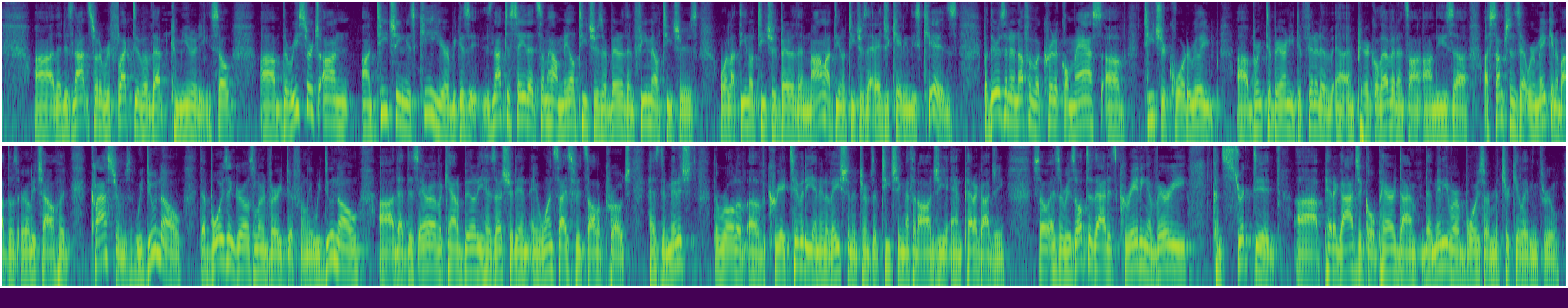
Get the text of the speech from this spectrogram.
uh, that is not sort of reflective of that community. So um, the research on on teaching is key here because it's not to say that somehow male teachers are better than female teachers or Latino teachers better than non-Latino teachers at educating these kids, but there isn't enough of a critical mass of teacher corps to really uh, bring to bear any definitive uh, empirical evidence on, on these uh, assumptions that we're making about those early childhood classrooms. We do know that boys and girls learn very differently. We do know uh, that this era of accountability has ushered in a one-size-fits-all approach, has diminished the role of, of creativity and innovation in terms of teaching methodology and pedagogy. So as a result of that, it's creating a very constricted uh, pedagogical paradigm that many of our boys are matriculating through.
